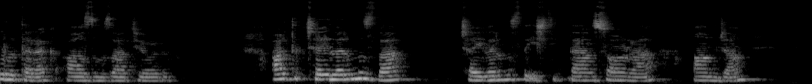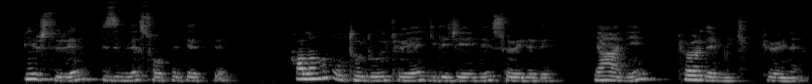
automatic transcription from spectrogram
ılıtarak ağzımıza atıyorduk. Artık çaylarımız da çaylarımızı da içtikten sonra amcam bir süre bizimle sohbet etti. Halamın oturduğu köye gideceğini söyledi. Yani Kördemlik köyüne.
